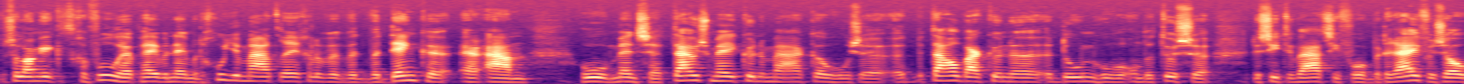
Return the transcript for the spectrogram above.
zolang ik het gevoel heb, hey, we nemen de goede maatregelen, we, we denken eraan hoe mensen het thuis mee kunnen maken, hoe ze het betaalbaar kunnen doen, hoe we ondertussen de situatie voor bedrijven zo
